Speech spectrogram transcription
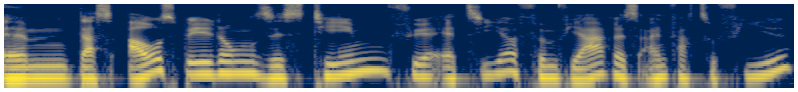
Ähm, das Ausbildungssystem für Erzieher, fünf Jahre, ist einfach zu viel.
